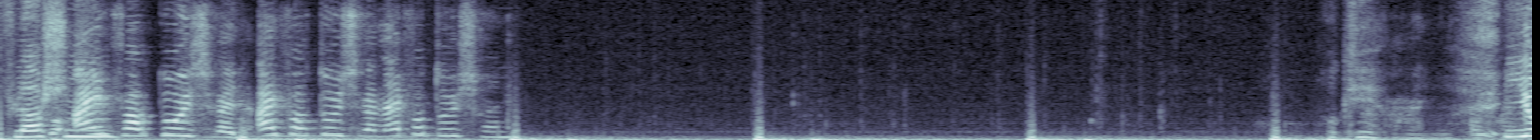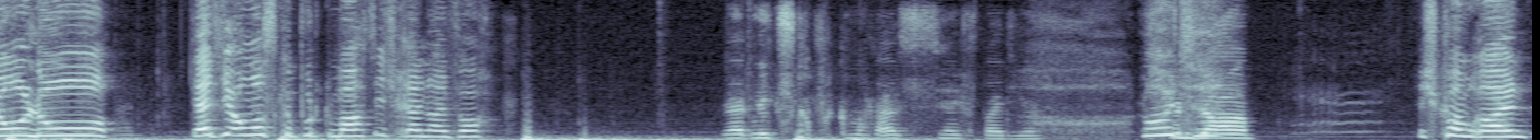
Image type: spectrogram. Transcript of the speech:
Flaschen. einfach durchrennen, einfach durchrennen, einfach durchrennen. okay. YOLO! Der hat ja irgendwas kaputt gemacht. Ich renne einfach. Er hat nichts kaputt gemacht, alles ist safe bei dir. Ich bin Leute, da. ich komm rein.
